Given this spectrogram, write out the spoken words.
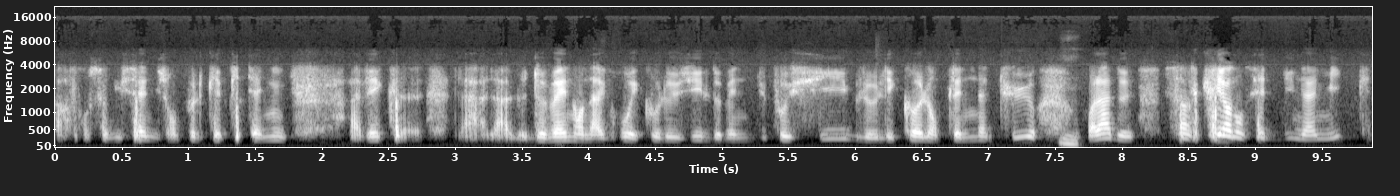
par François Mussen et Jean-Paul Capitani avec euh, la- la- le domaine en agroécologie, le domaine du possible, l'école en pleine nature, Mm. voilà, de s'inscrire dans cette dynamique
